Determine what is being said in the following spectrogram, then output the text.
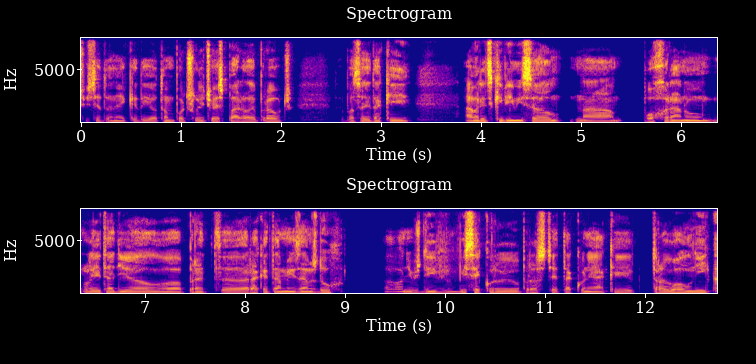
či ste to niekedy o tom počuli, čo je spiral approach. To je v podstate taký americký výmysel na ochranu lietadiel pred eh, raketami zem vzduch. Oni vždy vysekurujú proste takú nejaký trojuholník,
